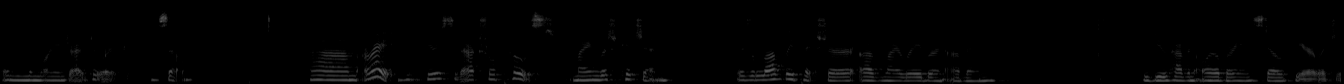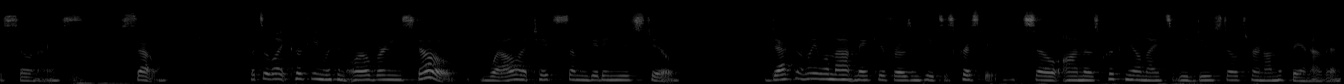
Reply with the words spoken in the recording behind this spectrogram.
in the morning drive to work. So, um, all right, here's the actual post my English kitchen. There's a lovely picture of my Rayburn oven. We do have an oil burning stove here, which is so nice. So, What's it like cooking with an oil burning stove? Well, it takes some getting used to. Definitely will not make your frozen pizzas crispy. So, on those quick meal nights, we do still turn on the fan oven.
